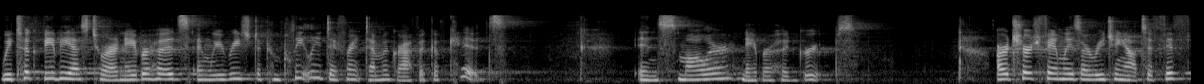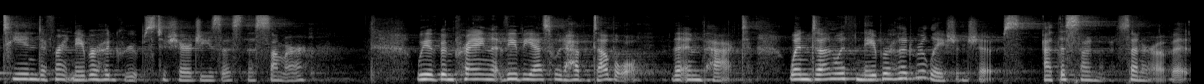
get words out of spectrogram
We took VBS to our neighborhoods and we reached a completely different demographic of kids in smaller neighborhood groups. Our church families are reaching out to 15 different neighborhood groups to share Jesus this summer. We have been praying that VBS would have double the impact when done with neighborhood relationships at the center of it.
